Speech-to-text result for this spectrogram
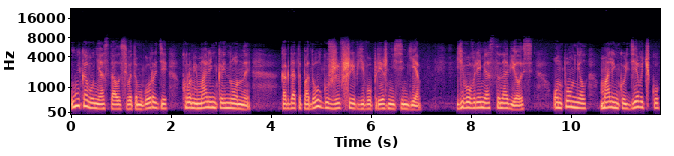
никого не осталось в этом городе, кроме маленькой Нонны, когда-то подолгу жившей в его прежней семье. Его время остановилось. Он помнил маленькую девочку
